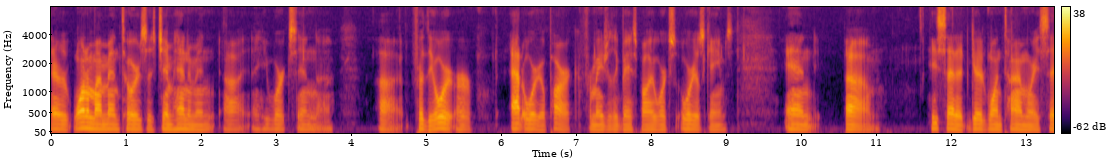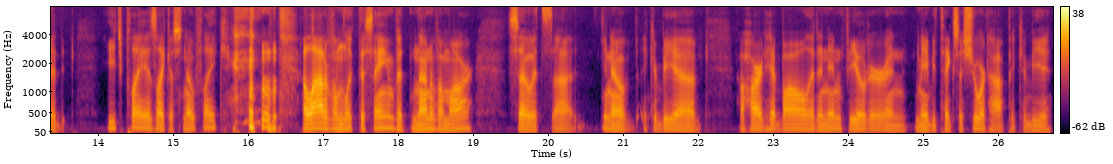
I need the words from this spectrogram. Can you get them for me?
are one of my mentors is Jim Henneman. Uh, he works in uh, uh, for the or, or at Oriole Park for Major League Baseball. He works Orioles games, and um, he said it good one time where he said each play is like a snowflake. a lot of them look the same, but none of them are. So it's uh, you know it could be a a hard hit ball at an infielder and maybe takes a short hop. It can be a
